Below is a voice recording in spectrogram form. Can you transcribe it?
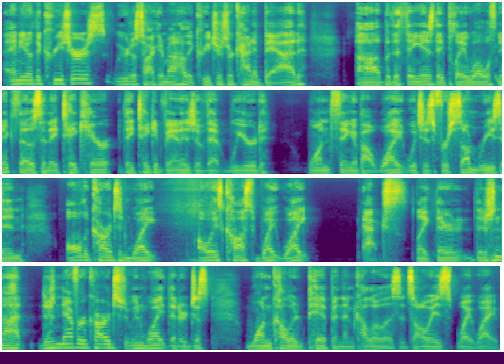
And you know, the creatures, we were just talking about how the creatures are kind of bad. Uh, but the thing is, they play well with Nykthos and they take care, they take advantage of that weird one thing about white, which is for some reason, all the cards in white always cost white, white X. Like there, there's not, there's never cards in white that are just one colored pip and then colorless. It's always white, white.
